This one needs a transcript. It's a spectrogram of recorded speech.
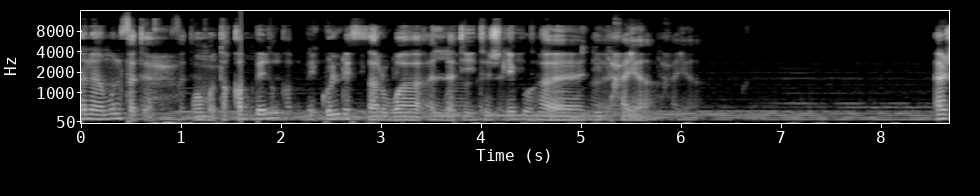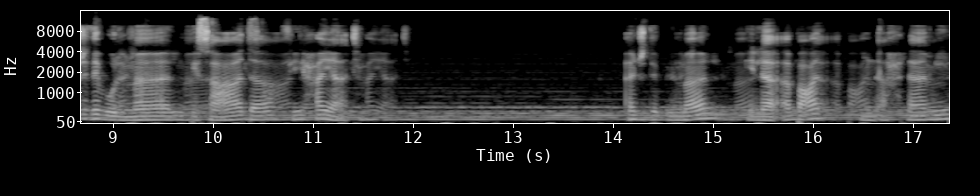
أنا منفتح ومتقبل لكل الثروة التي تجلبها لي الحياة أجذب المال بسعادة في حياتي. أجذب المال إلى أبعد من أحلامي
